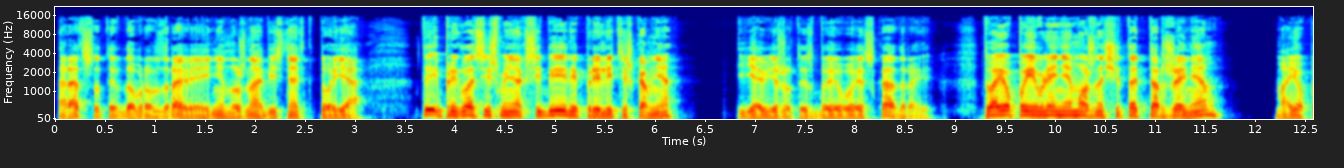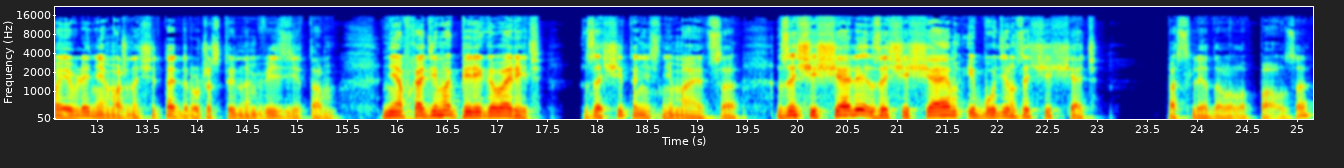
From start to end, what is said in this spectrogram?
Рад, что ты в добром здравии, и не нужно объяснять, кто я. Ты пригласишь меня к себе или прилетишь ко мне? Я вижу, ты с боевой эскадрой. Твое появление можно считать вторжением? Мое появление можно считать дружественным визитом. Необходимо переговорить. Защита не снимается. Защищали, защищаем и будем защищать. Последовала пауза.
